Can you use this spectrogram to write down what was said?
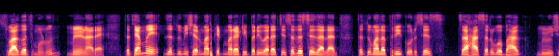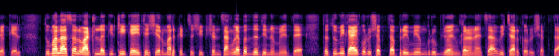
स्वागत म्हणून मिळणार आहे. तर त्यामुळे जर तुम्ही शेअर मार्केट मराठी परिवाराचे सदस्य झालात तर तुम्हाला फ्री कोर्सेस चा हा सर्व भाग मिळू शकेल. तुम्हाला असं वाटलं की ठीक आहे इथे शेअर मार्केटचं शिक्षण चांगल्या पद्धतीनं मिळतंय तर तुम्ही काय करू शकता? प्रीमियम ग्रुप जॉईन करण्याचा विचार करू शकता.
